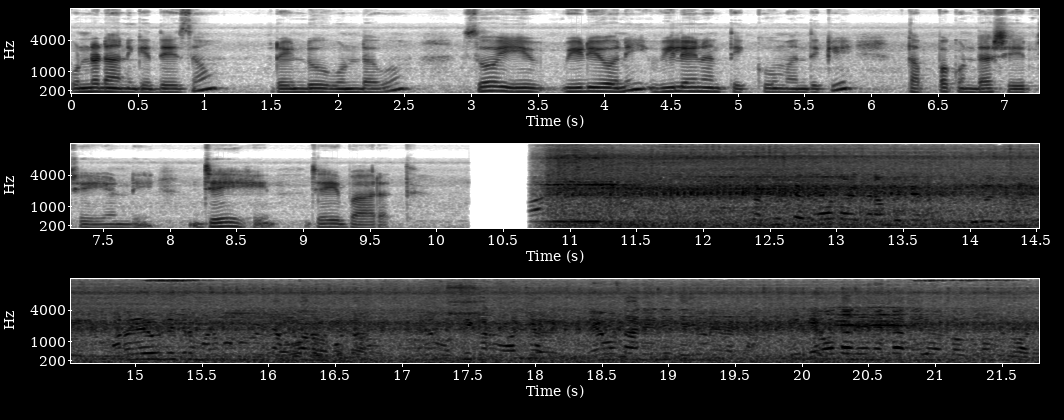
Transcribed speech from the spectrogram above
ఉండడానికి దేశం రెండూ ఉండవు. సో ఈ వీడియోని వీలైనంత ఎక్కువ మందికి తప్పకుండా షేర్ చేయండి. జై హింద్ జై భారత్. చూస్తే దేవత విగ్రహం పెట్టారు. మన దేవుడి దగ్గర మన మొహం పెట్టి అమ్మవారు అనుకుంటాం అదే వద్దీకరణ వాక్యాలు. దేవత అనేది దైవం లేనట దేవత లేనట దైవం ఎట్లా అవుతుందో మీరు వాడు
